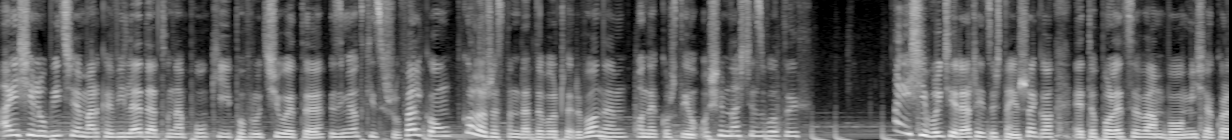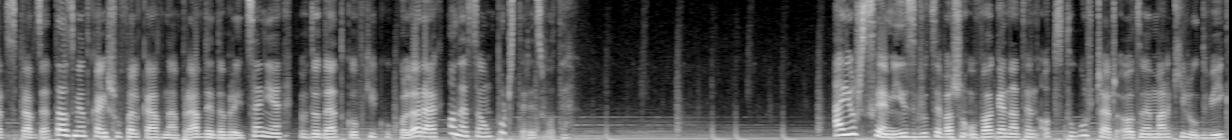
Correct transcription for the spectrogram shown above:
A jeśli lubicie markę Willeda, to na półki powróciły te zmiotki z szufelką w kolorze standardowo czerwonym. One kosztują 18 zł. A jeśli wolicie raczej coś tańszego, e, to polecę Wam, bo mi się akurat sprawdza ta zmiotka i szufelka w naprawdę dobrej cenie. W dodatku w kilku kolorach one są po 4 zł. A już z chemii zwrócę Waszą uwagę na ten odtłuszczacz od marki Ludwik.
